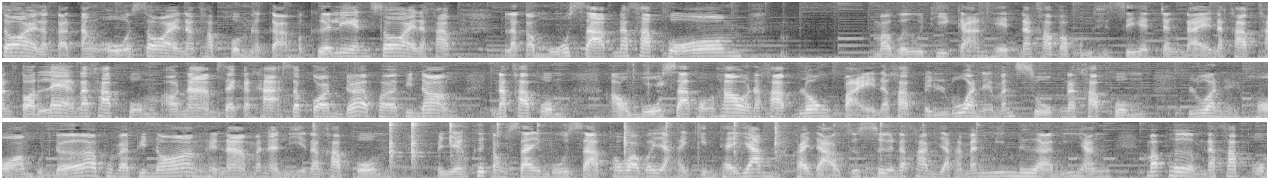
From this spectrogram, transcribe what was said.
ซอย แล้วก็ตังโอซอยนะครับผมแล้วก็มะเขือเลนซอยนะครับแล้วก็หมูสับนะครับผม มาเบิ่งวิธีการเฮ็ดนะครับ ว่าผมสิสิเฮ็ดจังใดนะครับขั้นตอนแรกนะครับ ผมเอาน้ำใส่กระทะสะก่อนเด้อพ่อพี่น้องนะครับ ผมเอาหมูสับของเฮานะครับลงไปนะครับไปล้วนให้มันสุกนะครับ ผมล้วนให้หอมผุนเด้อพ่อแม่พี่น้องให้น้ำมันอันนี้นะครับ ผมเป็นยังคือต้องใส่หมูสับเพราะว่าว่าอยากให้กินแท้ย่ำไข่ดาวซื่อๆนะครับ อยากให้มันมีเนื้อมีหยังมาเพิ่มนะครับ ผม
